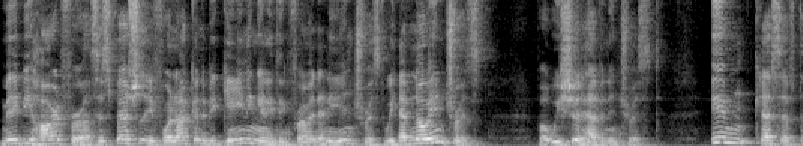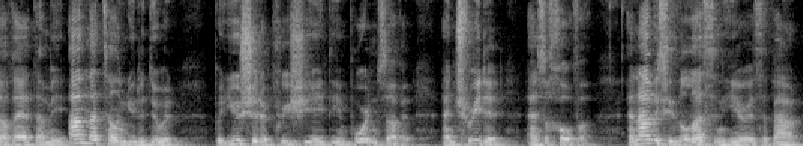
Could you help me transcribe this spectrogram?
may be hard for us, especially if we're not going to be gaining anything from it, any interest. We have no interest, but we should have an interest. Im kesef ami. I'm not telling you to do it, but you should appreciate the importance of it and treat it as a chova. And obviously, the lesson here is about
